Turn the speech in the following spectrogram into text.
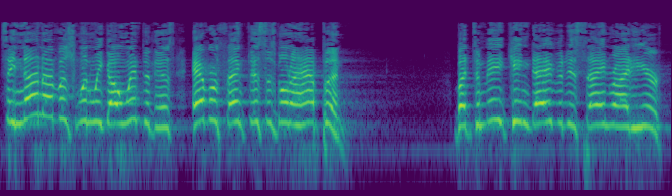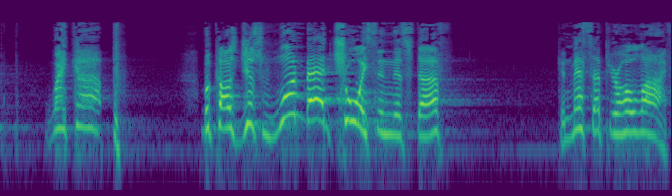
See, none of us when we go into this ever think this is going to happen. But to me, King David is saying right here, wake up. Because just one bad choice in this stuff can mess up your whole life.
